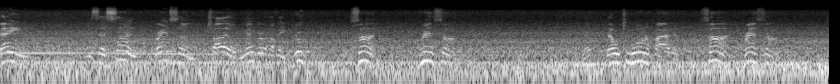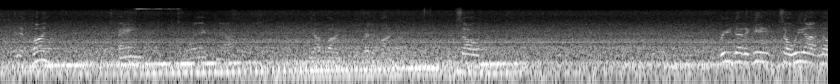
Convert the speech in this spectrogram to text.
Bane, it says son, grandson, child, member of a group. Son, grandson. That's what you want to out of them. Son, grandson. And it's bun, Bane, where they pronounce yeah, bun, really bun. So, read that again. So we are no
